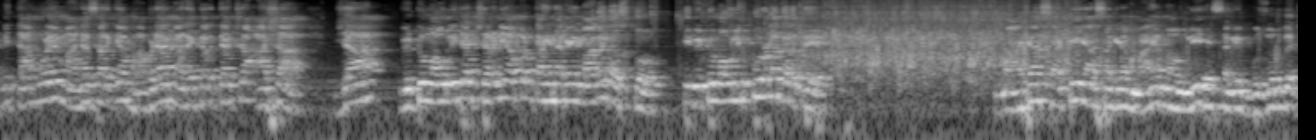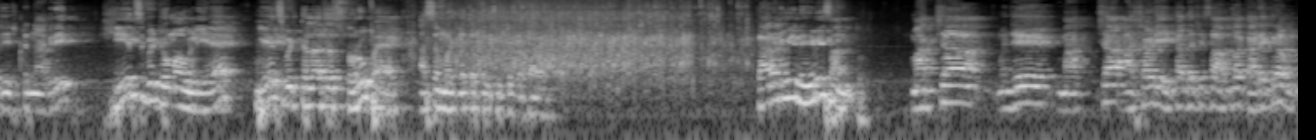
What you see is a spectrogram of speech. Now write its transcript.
आणि त्यामुळे माझ्यासारख्या भाबड्या कार्यकर्त्याच्या आशा ज्या विठू माऊलीच्या चरणी आपण काही ना काही मागत असतो ती विठू माऊली पूर्ण करते. माझ्यासाठी या सगळ्या माय माऊली हे सगळे बुजुर्ग ज्येष्ठ नागरिक हीच विठू माऊली आहे हेच विठ्ठलाचं स्वरूप आहे असं म्हटलं तर चुकीचं कारण मी नेहमी सांगतो मागच्या म्हणजे मागच्या आषाढी एकादशीचा आपला कार्यक्रम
